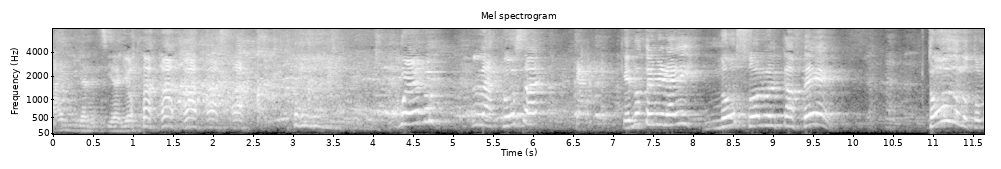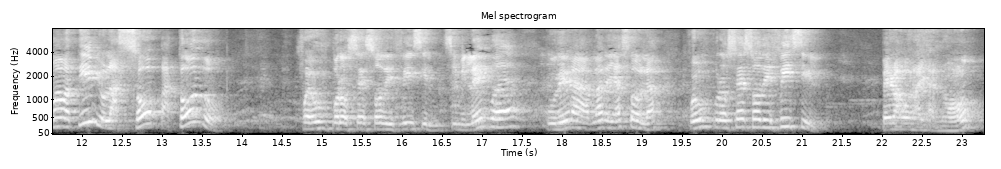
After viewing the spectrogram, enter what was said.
Ay, decía yo. bueno, la cosa que no termine ahí, no solo el café, todo lo tomaba tibio, la sopa, todo. Fue un proceso difícil. Si mi lengua pudiera hablar ella sola, fue un proceso difícil. Pero ahora ya no.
